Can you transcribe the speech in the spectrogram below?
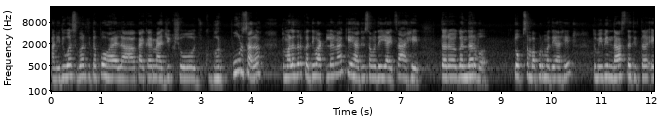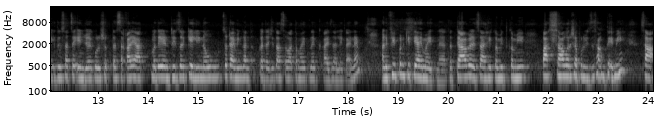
आणि दिवसभर तिथं पोहायला काय काय मॅजिक शो भरपूर सारं तुम्हाला जर कधी वाटलं ना की ह्या दिवसामध्ये यायचं आहे तर गंधर्व टोप संभापूरमध्ये आहे. तुम्ही बिंदास्त तिथं एक दिवसाचं एन्जॉय करू शकता. सकाळी आतमध्ये एंट्री जर केली नऊचं टायमिंग कदाचित असं आता माहीत नाही काय झाले काय नाही. आणि फी पण किती आहे माहीत नाही. आता त्यावेळेचं आहे कमीत कमी पाच सहा वर्षापूर्वीचं सांगते मी. सहा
